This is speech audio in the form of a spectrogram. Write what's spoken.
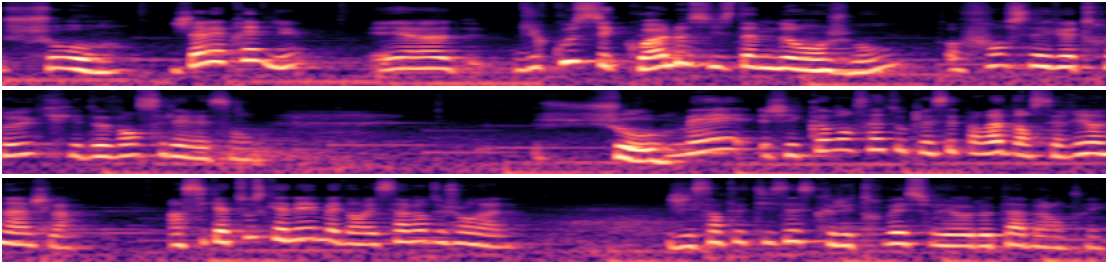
Chaud. J'avais prévenu. Et euh, du coup, c'est quoi le système de rangement? Au fond, c'est les vieux trucs et devant, c'est les récents. Chaud. Mais j'ai commencé à tout classer par date dans ces rayonnages-là, ainsi qu'à tout scanner et mettre dans les serveurs du journal. J'ai synthétisé ce que j'ai trouvé sur les holotables à l'entrée.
